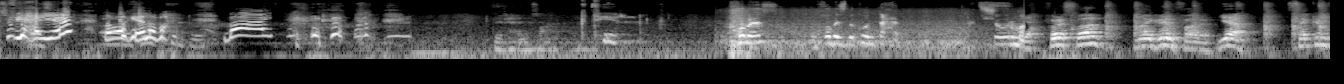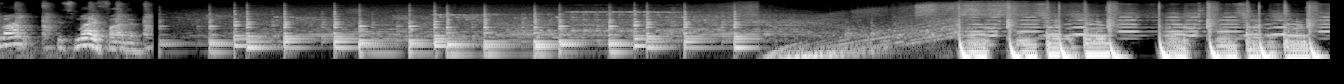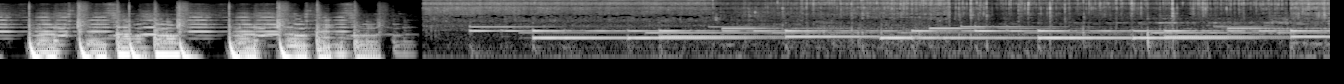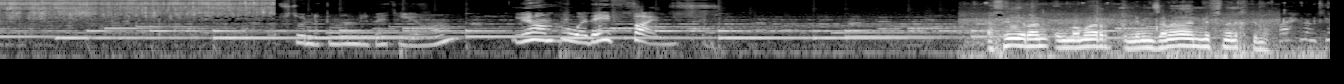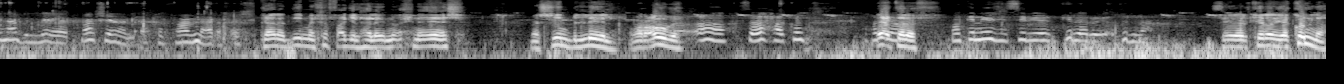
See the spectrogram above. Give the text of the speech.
في حية؟ طب okay يلا bye bye كثير خبز الخبز بيكون تحت تحت الشاورما Yeah. First one, my grandfather. Yeah. Second one, it's my father. فطورنا كمان بالبيت اليوم. اليوم هو day five أخيرا الممر اللي من زمان نفسنا نختمه. إحنا مشينا بالليل. ما مشينا للأسف ما بنعرف إيش. كانت ديما يخف عقلها لأنه إحنا إيش؟ ماشيين بالليل مرعوبة. آه صراحة كنت اعترف. ممكن يجي serial killer ويقتلنا. serial killer ياكلنا.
